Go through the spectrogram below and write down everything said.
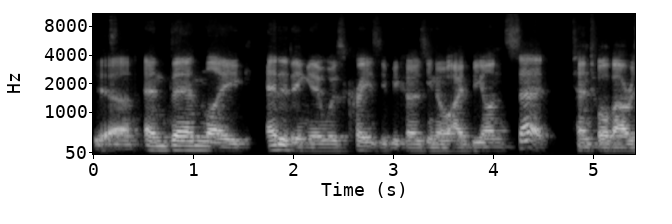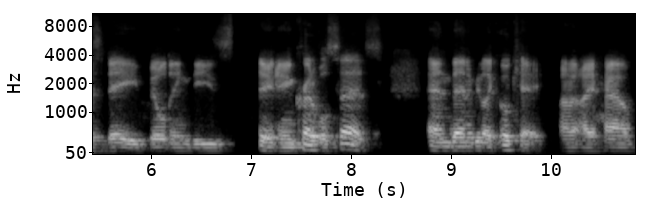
Yeah. And then like editing it was crazy because, you know, I'd be on set 10, 12 hours a day building these incredible sets. And then it'd be like, okay, I I have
